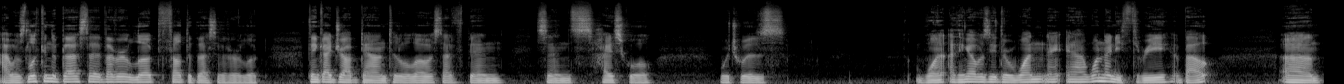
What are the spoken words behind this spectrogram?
I was looking the best I've ever looked, felt the best I've ever looked. I think I dropped down to the lowest I've been since high school which was one. I think I was either one uh, one ninety three about, um,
